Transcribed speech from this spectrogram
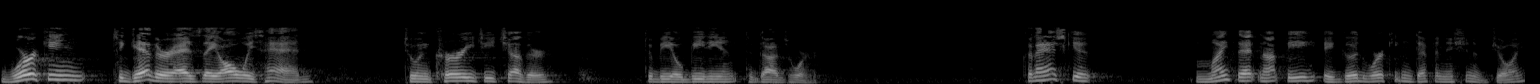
working together as they always had to encourage each other to be obedient to God's Word. Could I ask you, might that not be a good working definition of joy?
